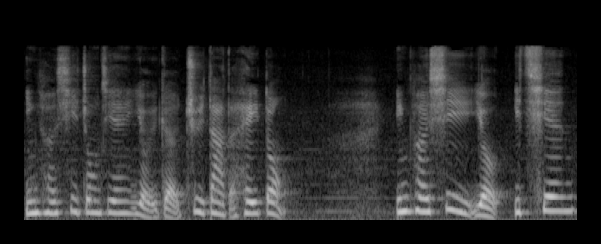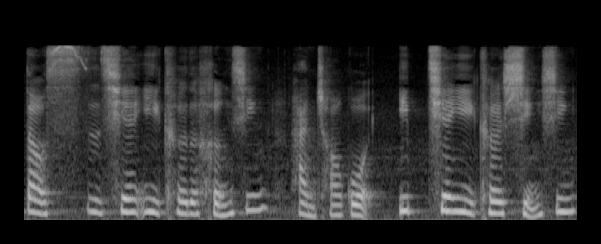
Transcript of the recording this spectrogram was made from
银河系中间有一个巨大的黑洞。银河系有一千到四千亿颗的恒星和超过一千亿颗行星。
